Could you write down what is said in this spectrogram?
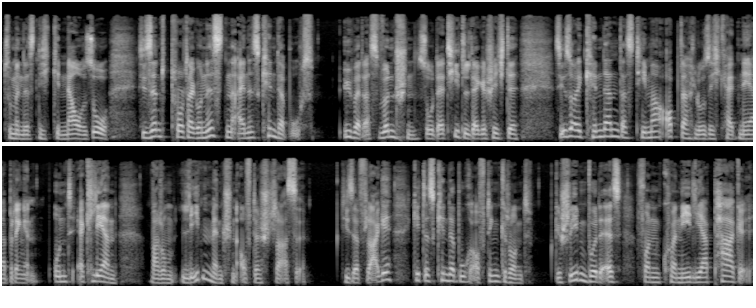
Zumindest nicht genau so. Sie sind Protagonisten eines Kinderbuchs. Über das Wünschen, so der Titel der Geschichte. Sie soll Kindern das Thema Obdachlosigkeit näher bringen und erklären, warum leben Menschen auf der Straße. Dieser Frage geht das Kinderbuch auf den Grund. Geschrieben wurde es von Cornelia Pagel.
